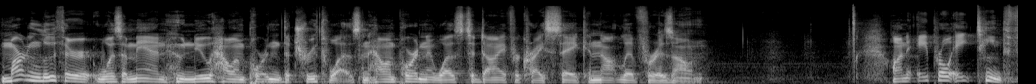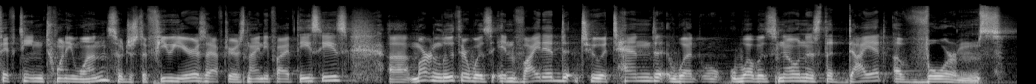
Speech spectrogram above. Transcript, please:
Martin Luther was a man who knew how important the truth was and how important it was to die for Christ's sake and not live for his own. On April 18th, 1521, so just a few years after his 95 Theses, uh, Martin Luther was invited to attend what, what was known as the Diet of Worms.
